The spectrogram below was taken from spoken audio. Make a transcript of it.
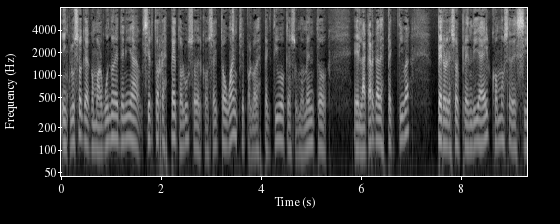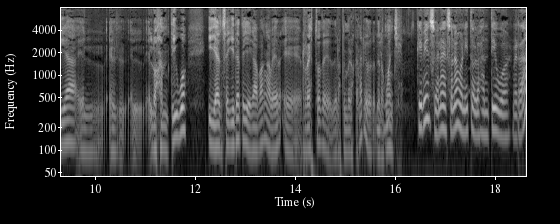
Incluso que como alguno le tenía cierto respeto al uso del concepto guanche, por lo despectivo que en su momento eh, la carga despectiva, pero le sorprendía a él cómo se decía los antiguos y enseguida te llegaban a ver eh, restos de, los primeros canarios, de, los guanches. Qué bien suena, suena bonito los antiguos, ¿verdad?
